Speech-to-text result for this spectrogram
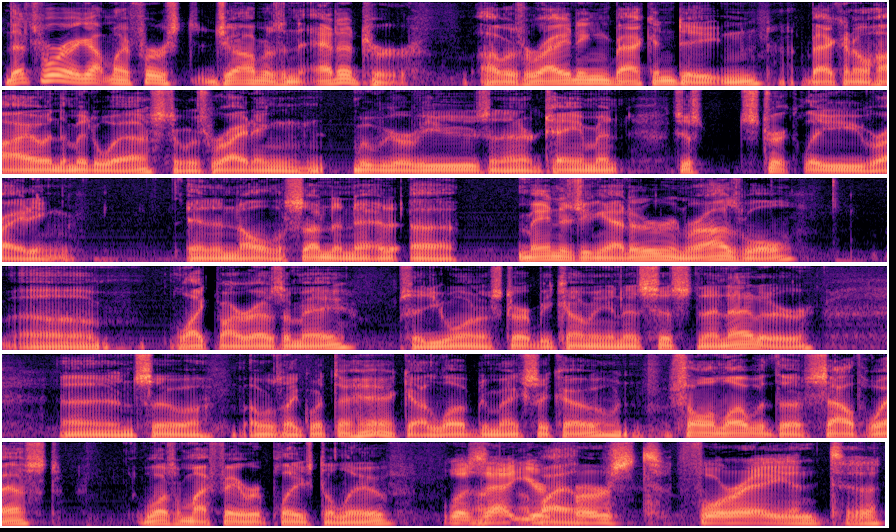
That's where I got my first job as an editor. I was writing back in Dayton, back in Ohio in the Midwest. I was writing movie reviews and entertainment, just strictly writing. And then all of a sudden, ed- uh, managing editor in Roswell um, liked my resume, said, You want to start becoming an assistant editor? And so uh, I was like, what the heck? I loved New Mexico and fell in love with the Southwest. It wasn't my favorite place to live. Was that your first foray into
